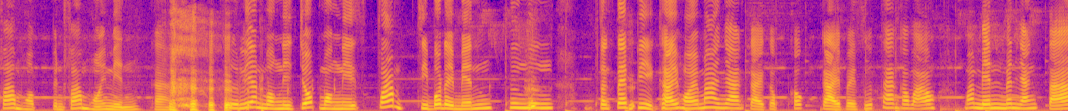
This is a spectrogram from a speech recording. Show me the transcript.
ฟาร์มหอยเป็นฟาร์มหอยเหม็นค่ะ คือเลี้ยนหมองนี้จบหมองนี้ฟาร์มสิบ่ได้เหม็นหึงหึงตั้งแต่พี่ขายหอยมาย่างไก่กับเขาไก่ไปสุดทางเขาว่าเอามาเหม็นเหม็นหยังตา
